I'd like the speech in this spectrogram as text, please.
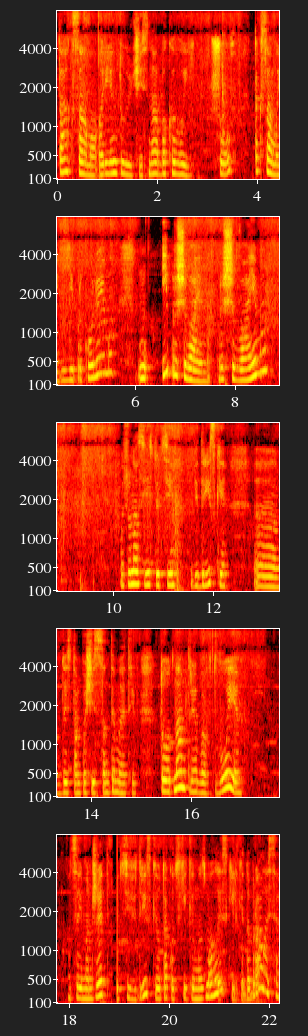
так само орієнтуючись на боковий шов, так само її приколюємо і пришиваємо. Пришиваємо. Ось у нас є оці відрізки е, десь там по 6 см, то от нам треба вдвоє оцей манжет, ці відрізки, отак от скільки ми змогли, скільки добралися,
